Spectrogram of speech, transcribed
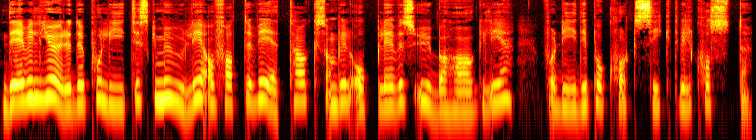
Det vil gjøre det politisk mulig å fatte vedtak som vil oppleves ubehagelige fordi de på kort sikt vil koste.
